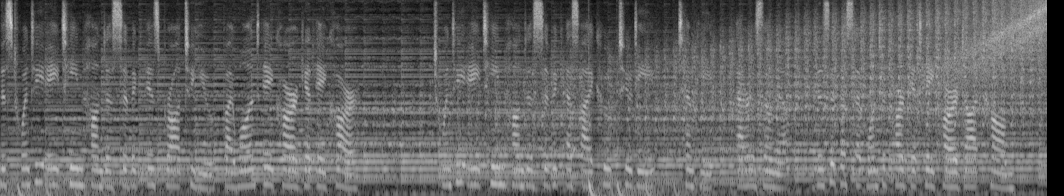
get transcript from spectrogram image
This 2018 Honda Civic is brought to you by Want a Car Get a Car. 2018 Honda Civic SI Coupe 2D, Tempe, Arizona. Visit us at wantacargetacar.com.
